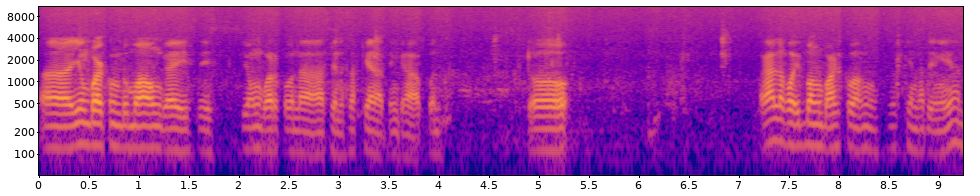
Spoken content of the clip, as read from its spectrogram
Ah, yung barkong dumaong guys is yung barko na sinasakyan natin kahapon. So, akala ko ibang barko ang sasakyan natin ngayon.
